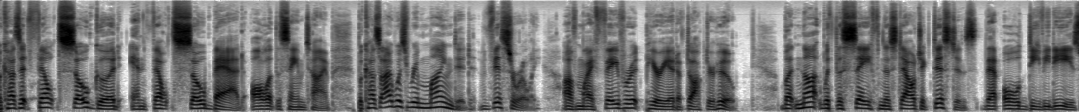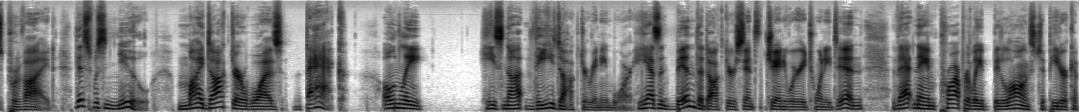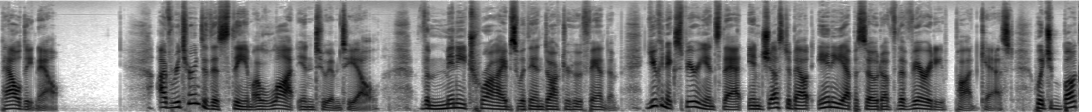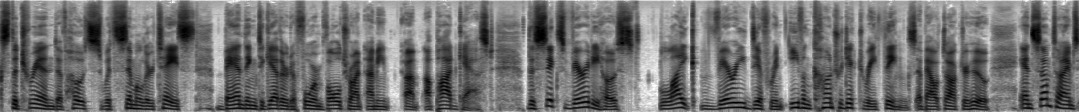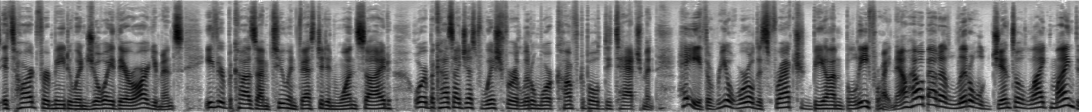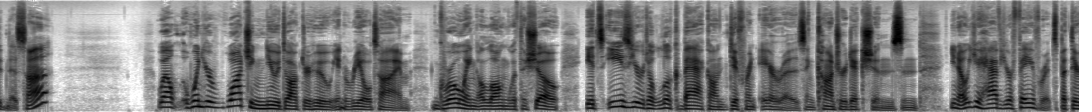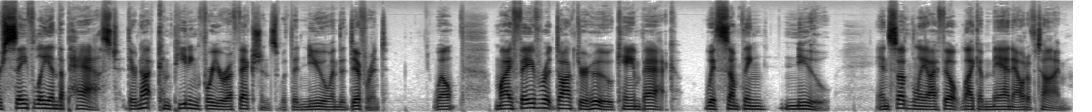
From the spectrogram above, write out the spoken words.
because it felt so good and felt so bad all at the same time. Because I was reminded viscerally of my favorite period of Doctor Who, but not with the safe, nostalgic distance that old DVDs provide. This was new. My doctor was back. Only he's not the doctor anymore. He hasn't been the doctor since January 2010. That name properly belongs to Peter Capaldi now. I've returned to this theme a lot in 2MTL. The many tribes within Doctor Who fandom. You can experience that in just about any episode of the Verity podcast, which bucks the trend of hosts with similar tastes banding together to form Voltron, I mean, um, a podcast. The six Verity hosts like very different, even contradictory things about Doctor Who, and sometimes it's hard for me to enjoy their arguments, either because I'm too invested in one side or because I just wish for a little more comfortable detachment. Hey, the real world is fractured beyond belief right now. How about a little gentle like mindedness, huh? Well, when you're watching new Doctor Who in real time, growing along with the show, it's easier to look back on different eras and contradictions. And, you know, you have your favorites, but they're safely in the past. They're not competing for your affections with the new and the different. Well, my favorite Doctor Who came back with something new. And suddenly I felt like a man out of time.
